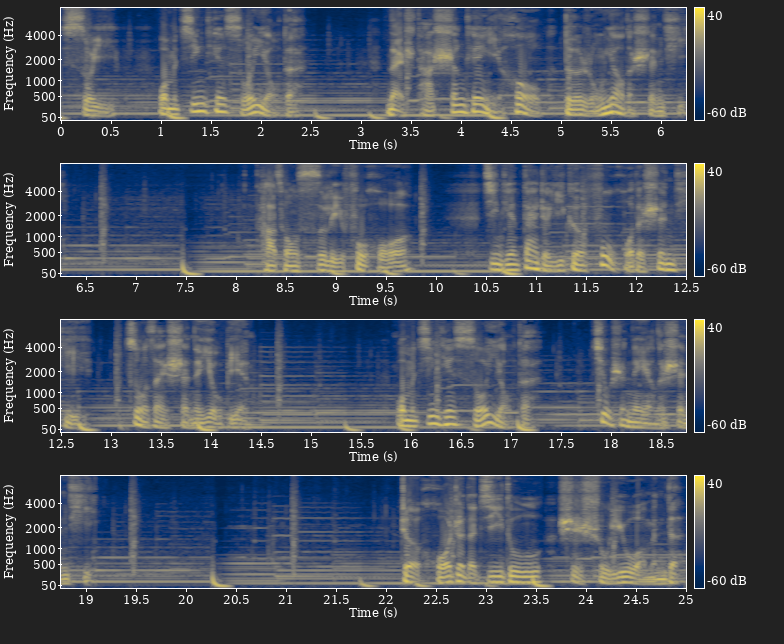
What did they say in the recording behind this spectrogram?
所以，我们今天所有的，乃是他升天以后得荣耀的身体。他从死里复活，今天带着一个复活的身体坐在神的右边。我们今天所有的，就是那样的身体。这活着的基督是属于我们的，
